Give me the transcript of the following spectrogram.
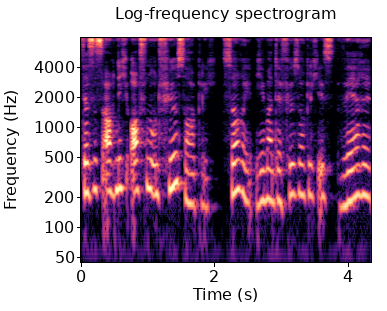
Das ist auch nicht offen und fürsorglich. Sorry, jemand, der fürsorglich ist, wäre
